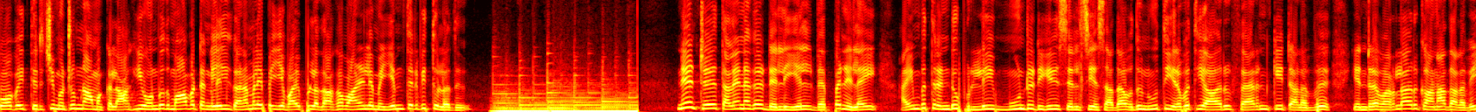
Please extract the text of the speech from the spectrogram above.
கோவை திருச்சி மற்றும் நாமக்கல் ஆகிய ஒன்பது மாவட்டங்களில் கனமழை பெய்ய வாய்ப்புள்ளதாக வானிலை மையம் தெரிவித்துள்ளது. நேற்று தலைநகர் டெல்லியில் வெப்பநிலை ஐம்பத்தி ரெண்டு புள்ளி மூன்று டிகிரி செல்சியஸ் அதாவது நூற்றி இருபத்தி ஆறு ஃபேரன்கீட் அளவு என்ற வரலாறு காணாத அளவை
